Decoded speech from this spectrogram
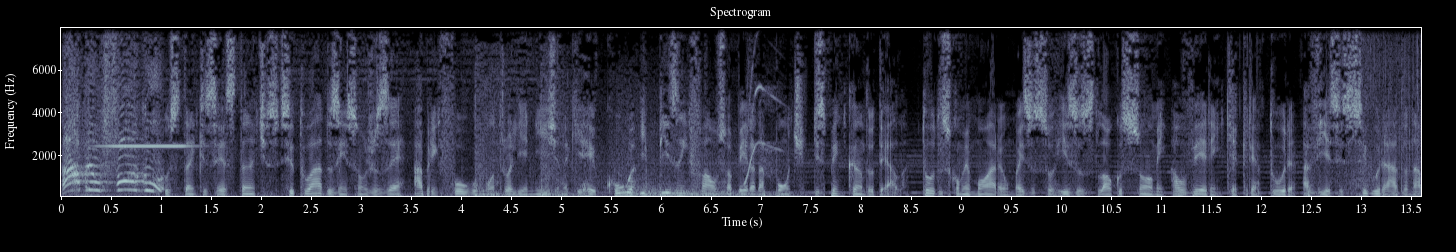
Abra o fogo! Os tanques restantes, situados em São José, abrem fogo contra o alienígena que recua e pisa em falso à beira da ponte, despencando dela. Todos comemoram, mas os sorrisos logo somem ao verem que a criatura havia se segurado na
